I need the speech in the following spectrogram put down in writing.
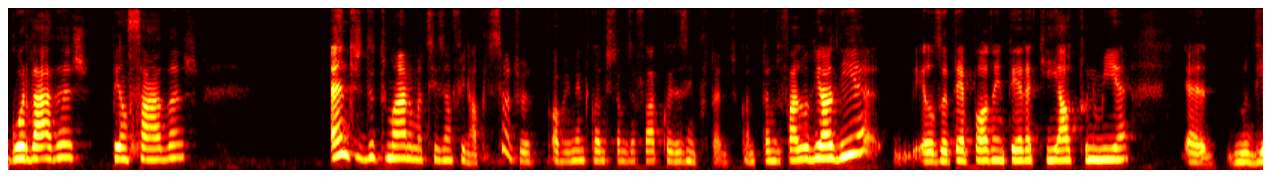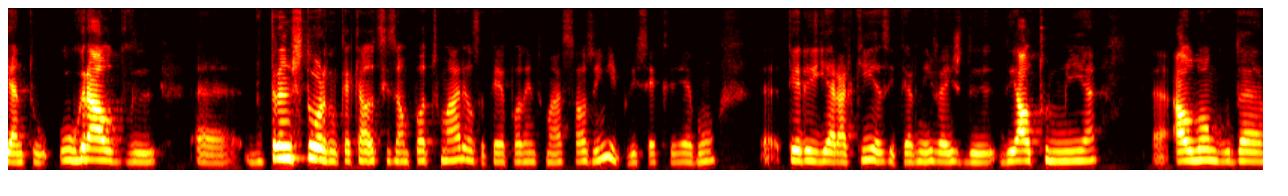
guardadas, pensadas, antes de tomar uma decisão final. Principalmente, obviamente, quando estamos a falar de coisas importantes. Quando estamos a falar do dia a dia, eles até podem ter aqui autonomia uh, mediante o, o grau de, uh, de, transtorno que aquela decisão pode tomar, eles até a podem tomar sozinhos, e por isso é que é bom uh, ter hierarquias e ter níveis de, de autonomia ao longo da,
